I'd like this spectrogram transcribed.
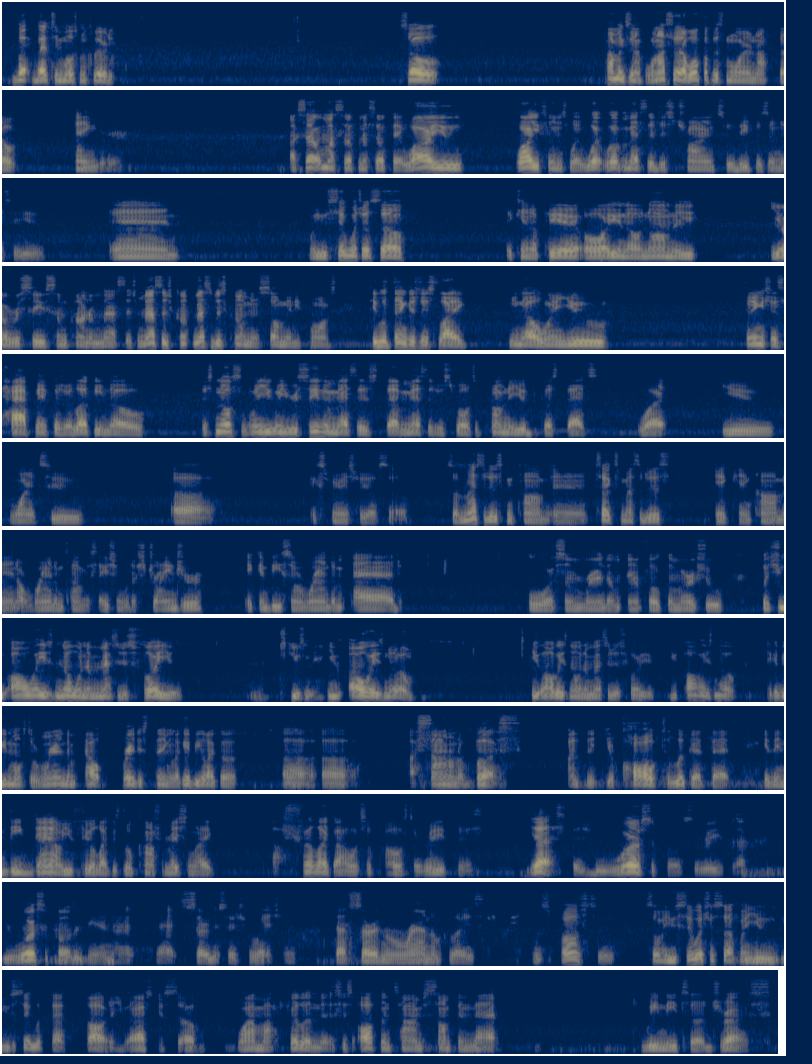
But back to emotional clarity. So, prime example, when I said I woke up this morning and I felt anger, I sat with myself and I said, okay, why are you why are you feeling this way? What what message is trying to be presented to you? And when you sit with yourself, it can appear, or you know, normally you'll receive some kind of message. Message messages come in so many forms. People think it's just like, you know, when you things just happen because you're lucky. No, there's no when you when you receive a message, that message was supposed to come to you because that's what you wanted to uh, experience for yourself. So messages can come in text messages. It can come in a random conversation with a stranger. It can be some random ad or some random info commercial. But you always know when the message is for you. Excuse me. You always know. You always know when the message is for you. You always know. It could be the most random, outrageous thing. Like it'd be like a a, a, a sign on a bus. You're called to look at that, and then deep down you feel like this little confirmation, like I feel like I was supposed to read this. Yes, because you were supposed to read that. You were supposed to be in that, that certain situation, that certain random place. You're supposed to. So when you sit with yourself and you, you sit with that thought and you ask yourself, why am I feeling this? It's oftentimes something that we need to address.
